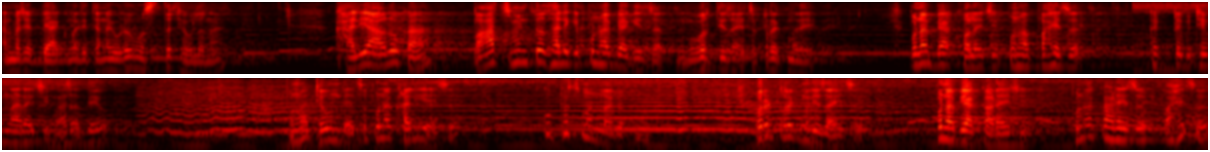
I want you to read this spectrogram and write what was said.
आणि माझ्या बॅगमध्ये त्यांना एवढं मस्त ठेवलं ना. खाली आलो का पाच मिनटं झाले की पुन्हा बॅग येत वरती जायचं ट्रकमध्ये. पुन्हा बॅग खोलायची पुन्हा पाहायचं. घट्ट मिठी मारायची माझा देव. पुन्हा ठेवून द्यायचं पुन्हा खाली यायचं. कुठंच मन लागत नाही परत ट्रकमध्ये जायचं पुन्हा बॅग काढायची पुन्हा काढायचं पाहायचं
